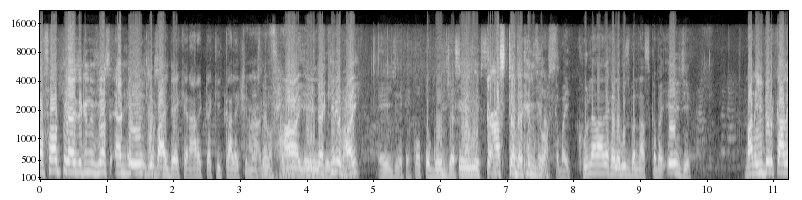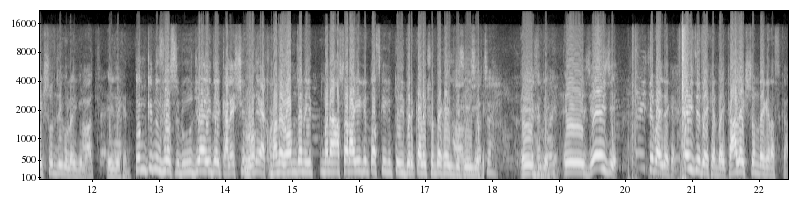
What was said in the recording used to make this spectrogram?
অফার প্রাইসে কিন্তু ভিউয়ার্স একদম এই যে ভাই দেখেন আরেকটা কি কালেকশন নিয়ে আসলাম ভাই, এটা কি রে ভাই? এই যে দেখেন কত গর্জিয়াস এই কাজটা দেখেন viewers। ভাই খুলে না দেখালে বুঝবেন না আজকে ভাই। এই যে মানে ঈদের কালেকশন যেগুলো এগুলো। আচ্ছা এই দেখেন। একদম কিন্তু রোজা ঈদের কালেকশন এখন মানে রমজান ঈদ মানে আসার আগে কিন্তু আজকে কিন্তু ঈদের কালেকশন দেখা দিতেছে এই যে আচ্ছা, দেখেন। আচ্ছা। এই যে দেখেন এই যে এই যে এই যে ভাই দেখেন এই যে দেখেন ভাই কালেকশন দেখেন আজকে।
